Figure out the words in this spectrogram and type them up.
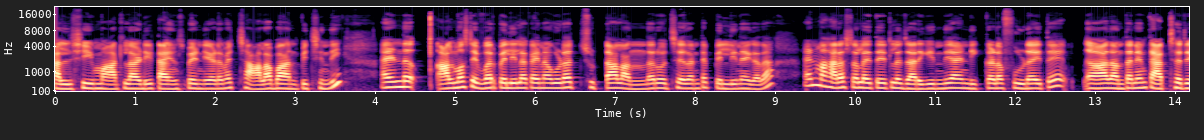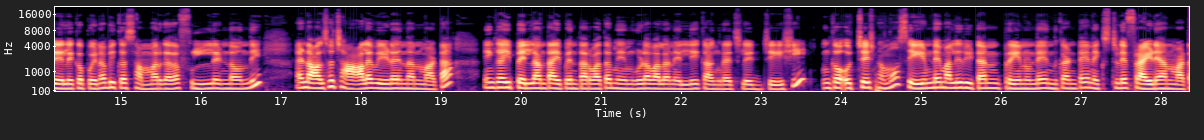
కలిసి మాట్లాడి టైం స్పెండ్ చేయడమే చాలా బాగా అనిపించింది. అండ్ ఆల్మోస్ట్ ఎవరి పెళ్ళిళ్ళకైనా కూడా చుట్టాలు అందరూ వచ్చేదంటే పెళ్ళినే కదా. అండ్ మహారాష్ట్రలో అయితే ఇట్లా జరిగింది. అండ్ ఇక్కడ ఫుడ్ అయితే అదంతా నేను క్యాప్చర్ చేయలేకపోయినా బికాస్ సమ్మర్ కదా ఫుల్ ఎండ ఉంది. అండ్ ఆల్సో చాలా వేడైందనమాట ఇంకా ఈ పెళ్ళి అంతా అయిపోయిన తర్వాత మేము కూడా వాళ్ళని వెళ్ళి కంగ్రాచులేట్ చేసి ఇంకా వచ్చేసినాము. సేమ్ డే మళ్ళీ రిటర్న్ ట్రైన్ ఉండే. ఎందుకంటే నెక్స్ట్ డే ఫ్రైడే అనమాట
